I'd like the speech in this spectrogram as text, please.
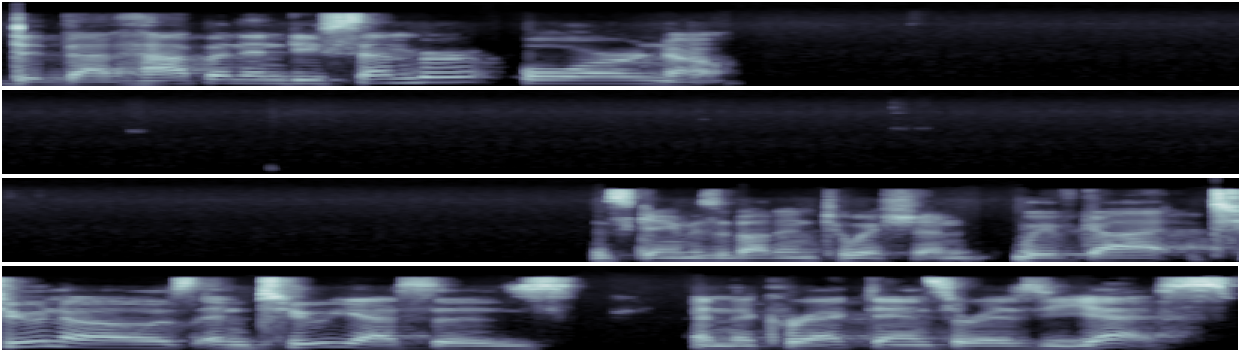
Did that happen in December or no? This game is about intuition. We've got two no's and two yeses, and the correct answer is yes.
